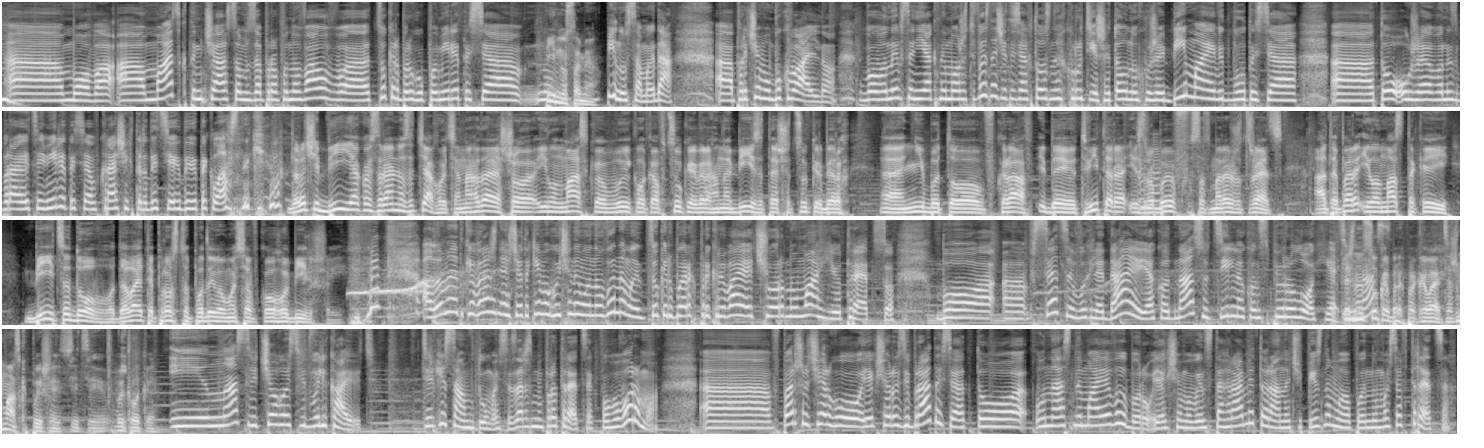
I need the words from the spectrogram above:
а, мова. А Маск тим часом запропонував е, Цукербергу помірятися ну, Пінусами. пінусами, да. А, причому буквально, бо вони все ніяк не можуть визначитися, хто з них крутіший. То у них уже бій має відбутися, а, то уже вони збираються мірятися в кращих традиціях дев'ятикласників. До речі, бій якось реально затягується. Нагадаю, що Ілон Маск викликав Цукерберга на бій за те, що Цукерберг е, нібито вкрав ідею Твіттера і зробив соцмережу Threads. А тепер Ілон Маск такий. Бій це довго. Давайте просто подивимося, в кого більший. Але в мене таке враження, що такими гучними новинами Цукерберг прикриває чорну магію Трецу. Бо е, все це виглядає як одна суцільна конспірологія. Це І ж не нас- Цукерберг прикриває, це ж Маск пише ці ці виклики. І нас від чогось відволікають. Тільки сам вдумайся. Зараз ми про трец як поговоримо. Е, в першу чергу, якщо розібратися, то у нас немає вибору. Якщо ми в інстаграмі, то рано чи пізно ми опинимося в трецах.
